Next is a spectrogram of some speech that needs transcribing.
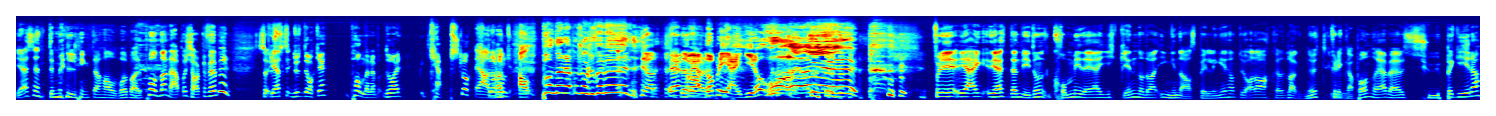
Jeg sendte melding til Halvor bare 'Ponderen er på charterfeber!' Så jeg, Du, det var ikke ponderen er på- Du har capslock. Ja, du det har sånn ikke alt. Er på charterfeber!' ja, det da blir jeg gira. Fordi jeg, jeg, Den videoen kom idet jeg gikk inn, og det var ingen avspillinger. Sant? Du hadde akkurat lagd den ut, klikka på den, og jeg ble supergira.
